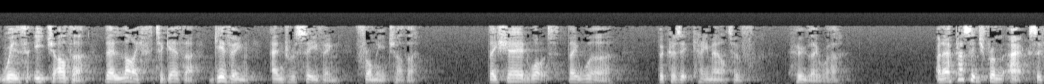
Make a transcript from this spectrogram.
with each other, their life together, giving and receiving from each other. They shared what they were because it came out of who they were. And our passage from Acts, if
